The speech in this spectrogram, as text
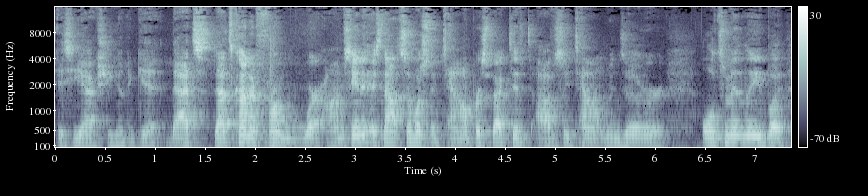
is he actually going to get? That's that's kind of from where I'm seeing it. It's not so much the talent perspective. Obviously, talent wins over ultimately, but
